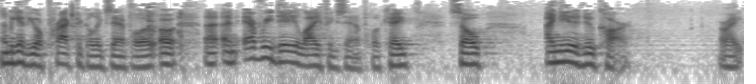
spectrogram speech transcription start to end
let me give you a practical example, a, an everyday life example, okay? So, I need a new car. Alright?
